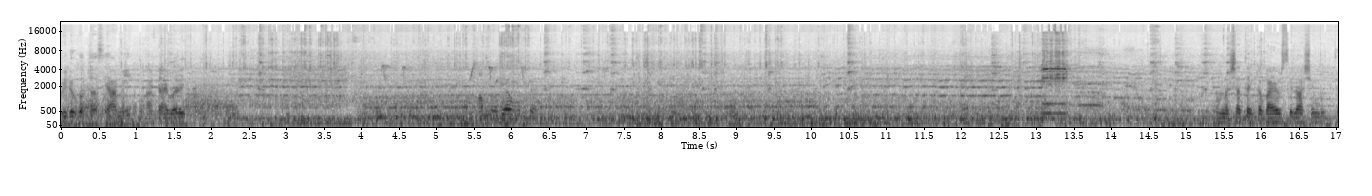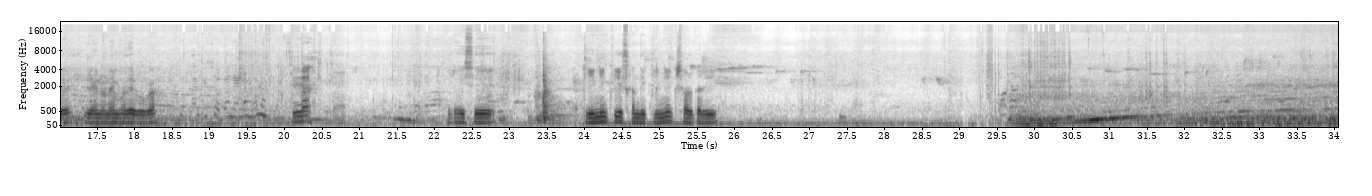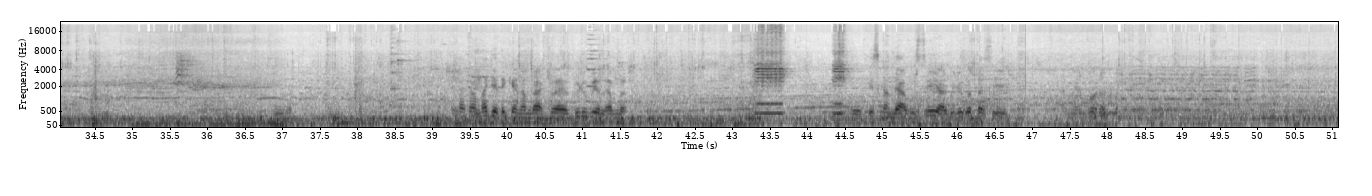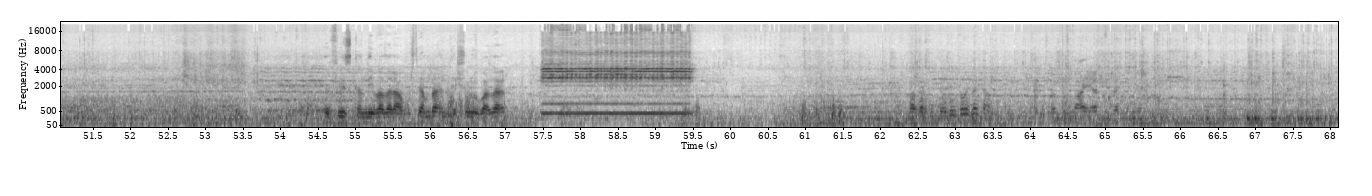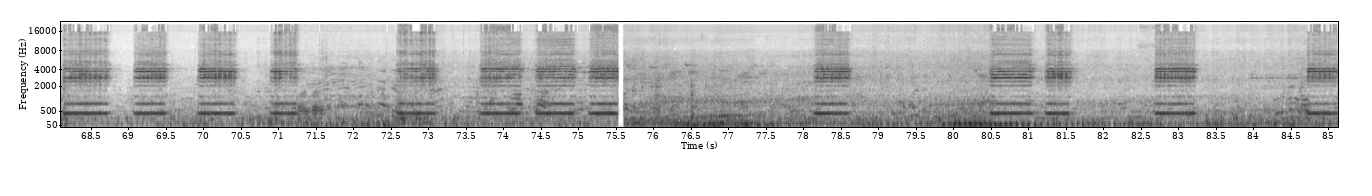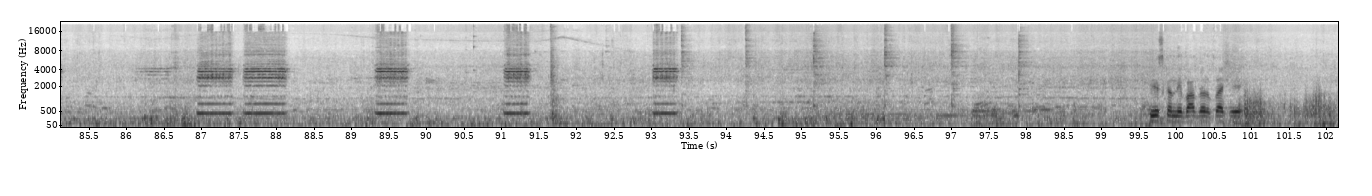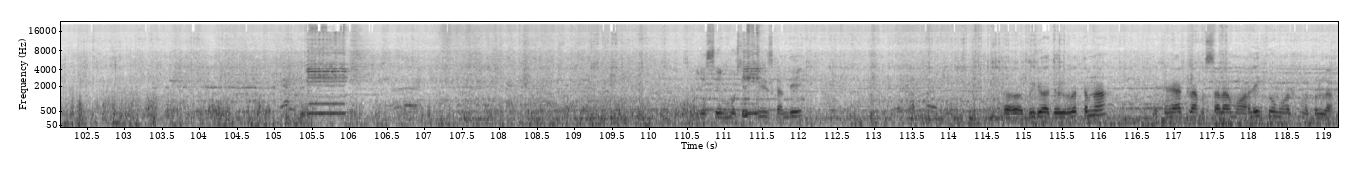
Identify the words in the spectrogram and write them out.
ভিডিও করতে আসি আমি আর ড্রাইভারই আমরা দেওয়া করতে। আমার সাথে একটা বায়ু ছিল আসিম বুঝতে লেনো নাই মাঝে বাবা না। এটা হচ্ছে ক্লিনিক পিএস কান্দি ক্লিনিক সরকারি মাঝে দেখেন আমরা একটা ভিডিও পেলাম আমরা। পিস কান্দে বসছি আর ভিডিও করতেছি। আমি এরপর ফিস কান্দি বাজার আসছি আমরা শুরু বাজার। বাজার ভিতরে इसका निबाद और प्राइस है সেই মসজিদ পিএসকান্দি তো ভিডিও দৈর্ঘ্য করতাম না। এখানে রাখলাম। আসসালামু আলাইকুম রহমতুল্লাহ।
